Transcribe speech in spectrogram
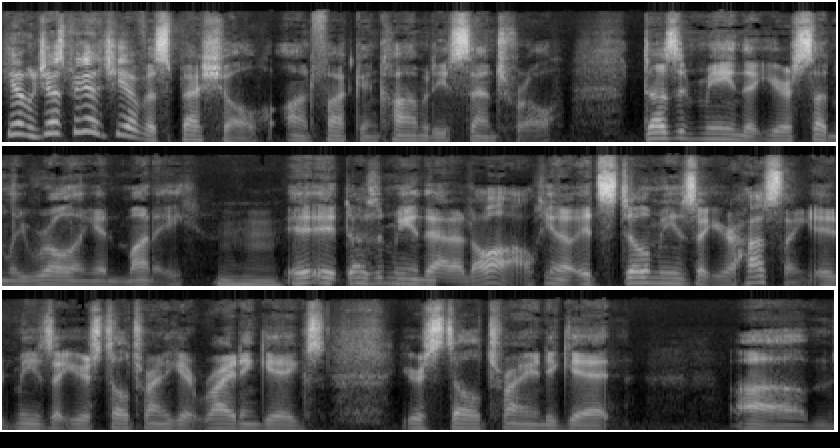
You know, just because you have a special on fucking Comedy Central doesn't mean that you're suddenly rolling in money. It, it doesn't mean that at all. You know, it still means that you're hustling. It means that you're still trying to get writing gigs. You're still trying to get um,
